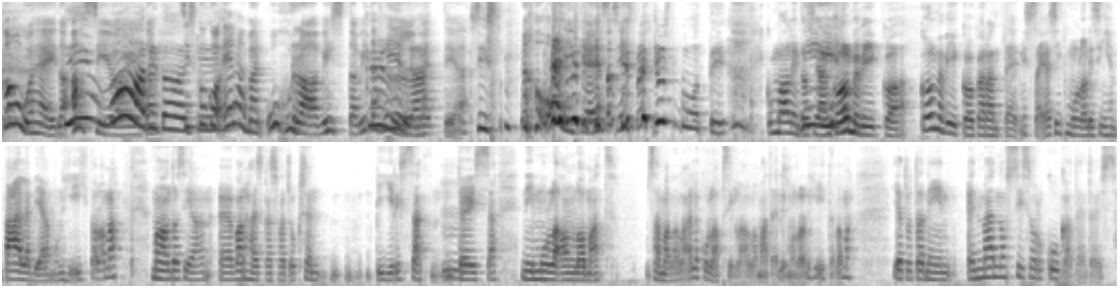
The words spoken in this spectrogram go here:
kauheita Niin asioita. vaaditaankin. Siis koko elämän uhraamista, mitä Kyllä. helvettiä. siis, Oikeesti. siis me just puhuttiin, kun mä olin tosiaan Niin. kolme, viikkoa, kolme viikkoa karanteenissa ja sit mulla oli siihen päälle vielä mun hiihtoloma. Mä oon tosiaan varhaiskasvatuksen piirissä mm. töissä, niin mulla on lomat samalla lailla kuin lapsilla on lomat, eli mulla oli hiihtoloma. Ja tota niin, en mä en oo siis ollut kuukauteen töissä.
